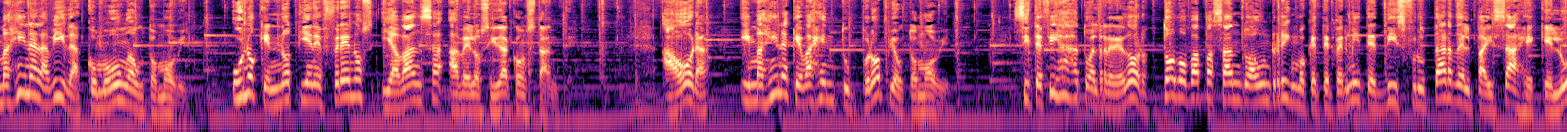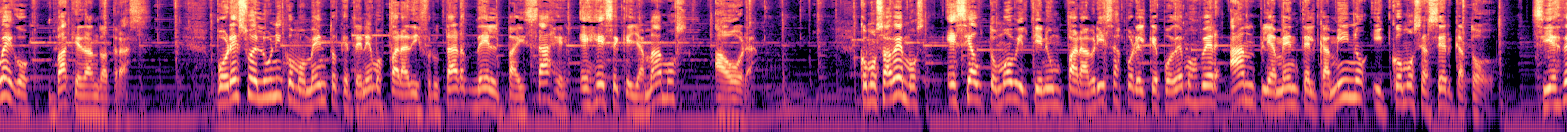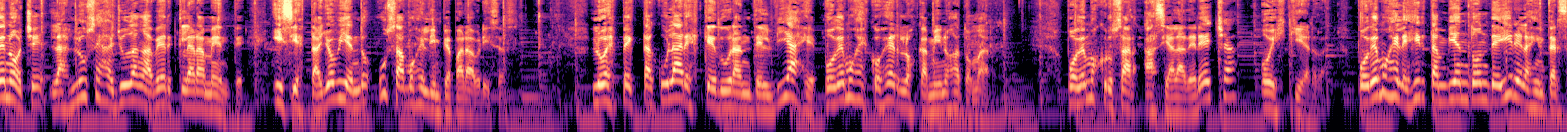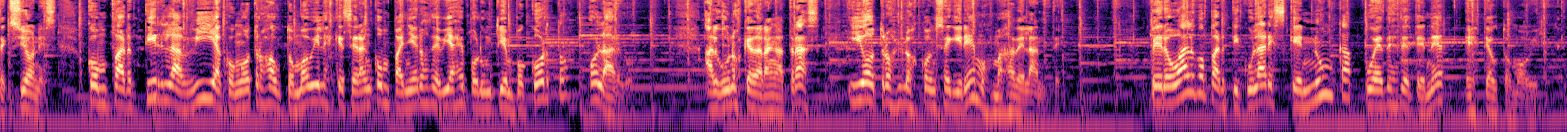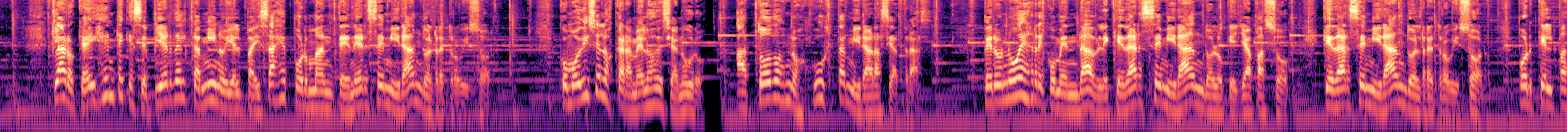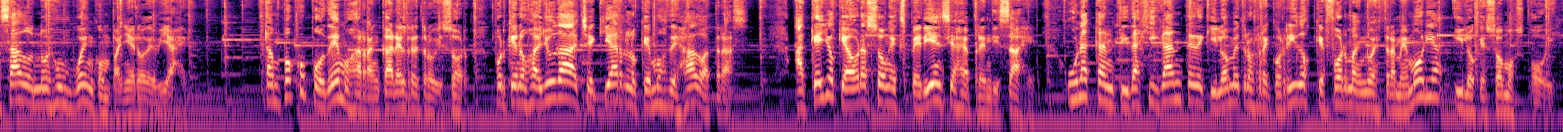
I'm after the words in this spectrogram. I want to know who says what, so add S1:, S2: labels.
S1: Imagina la vida como un automóvil, uno que no tiene frenos y avanza a velocidad constante. Ahora, imagina que vas en tu propio automóvil. Si te fijas a tu alrededor, todo va pasando a un ritmo que te permite disfrutar del paisaje que luego va quedando atrás. Por eso el único momento que tenemos para disfrutar del paisaje es ese que llamamos ahora. Como sabemos, ese automóvil tiene un parabrisas por el que podemos ver ampliamente el camino y cómo se acerca todo. Si es de noche, las luces ayudan a ver claramente y si está lloviendo, usamos el limpiaparabrisas. Lo espectacular es que durante el viaje podemos escoger los caminos a tomar. Podemos cruzar hacia la derecha o izquierda. Podemos elegir también dónde ir en las intersecciones, compartir la vía con otros automóviles que serán compañeros de viaje por un tiempo corto o largo. Algunos quedarán atrás y otros los conseguiremos más adelante. Pero algo particular es que nunca puedes detener este automóvil. Claro que hay gente que se pierde el camino y el paisaje por mantenerse mirando el retrovisor. Como dicen los caramelos de cianuro, a todos nos gusta mirar hacia atrás. Pero no es recomendable quedarse mirando lo que ya pasó, quedarse mirando el retrovisor, porque el pasado no es un buen compañero de viaje. Tampoco podemos arrancar el retrovisor, porque nos ayuda a chequear lo que hemos dejado atrás aquello que ahora son experiencias de aprendizaje, una cantidad gigante de kilómetros recorridos que forman nuestra memoria y lo que somos hoy.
